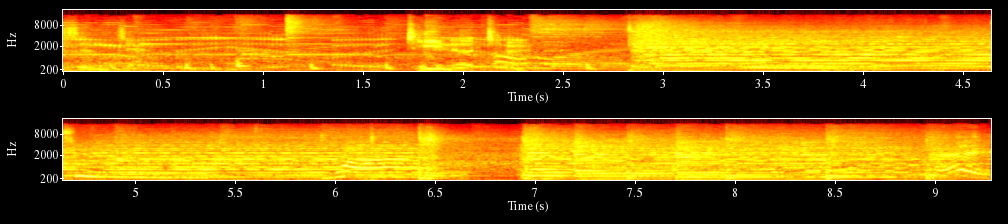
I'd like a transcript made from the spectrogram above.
ladies and gentlemen, uh, Tina Turner. Four, three, two, one. Hey,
